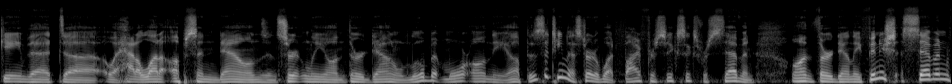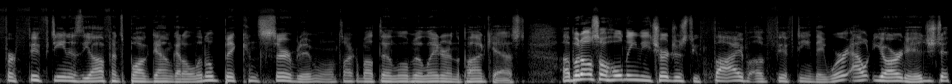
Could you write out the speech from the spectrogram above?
game that uh, had a lot of ups and downs, and certainly on third down, a little bit more on the up. This is a team that started, what, five for six, six for seven on third down. They finished seven for 15 as the offense bogged down, got a little bit conservative, and we'll talk about that a little bit later in the podcast, uh, but also holding the Chargers to five of 15. They were out yardaged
